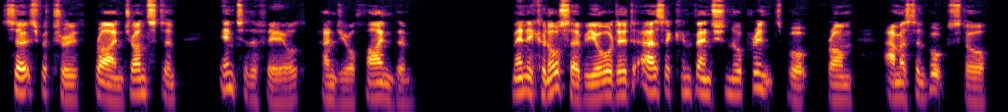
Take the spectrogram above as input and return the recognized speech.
Search for Truth Brian Johnston into the field and you'll find them. Many can also be ordered as a conventional print book from Amazon Bookstore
